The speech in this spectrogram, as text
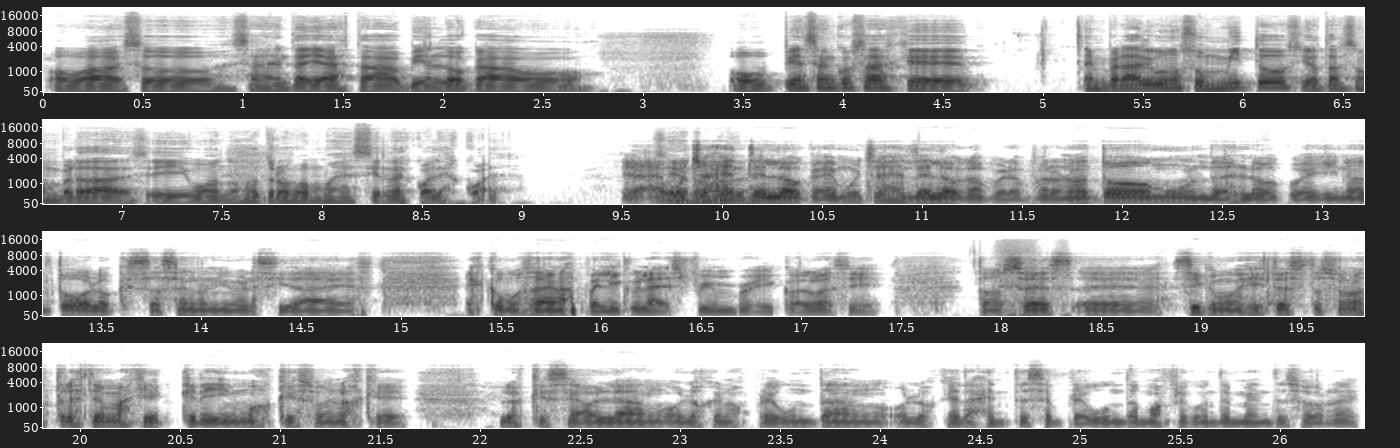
oh wow, eso, esa gente allá está bien loca, o, o piensan cosas que en verdad algunos son mitos y otras son verdades. Y bueno, nosotros vamos a decirles cuál es cuál. Hay ¿Sí o mucha gente loca, hay mucha gente loca, pero, pero no todo el mundo es loco y no todo lo que se hace en la universidad es, es como salen las películas de Spring Break o algo así. Entonces, eh, sí, como dijiste, estos son los tres temas que creímos que son los que, los que se hablan o los que nos preguntan o los que la gente se pregunta más frecuentemente sobre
